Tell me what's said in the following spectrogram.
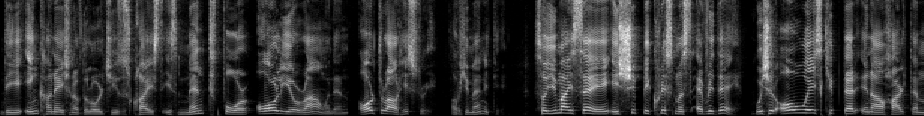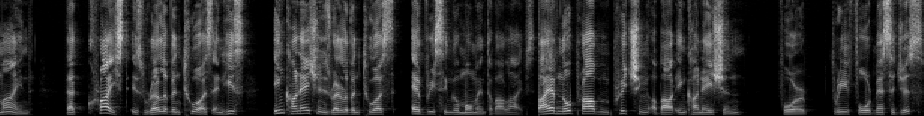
the incarnation of the Lord Jesus Christ, is meant for all year round and all throughout history of humanity. So you might say it should be Christmas every day. We should always keep that in our heart and mind that Christ is relevant to us and his incarnation is relevant to us every single moment of our lives. I have no problem preaching about incarnation for three, four messages,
